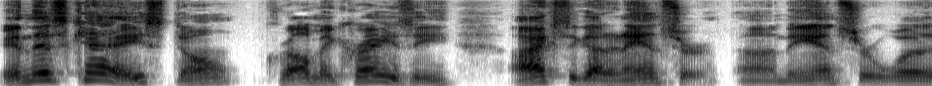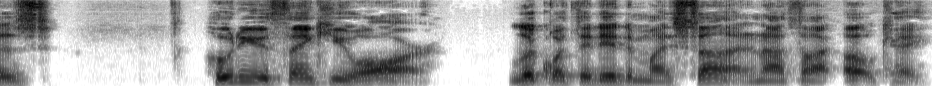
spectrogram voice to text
in this case, don't call me crazy. I actually got an answer. Uh, the answer was, Who do you think you are? Look what they did to my son. And I thought, okay,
